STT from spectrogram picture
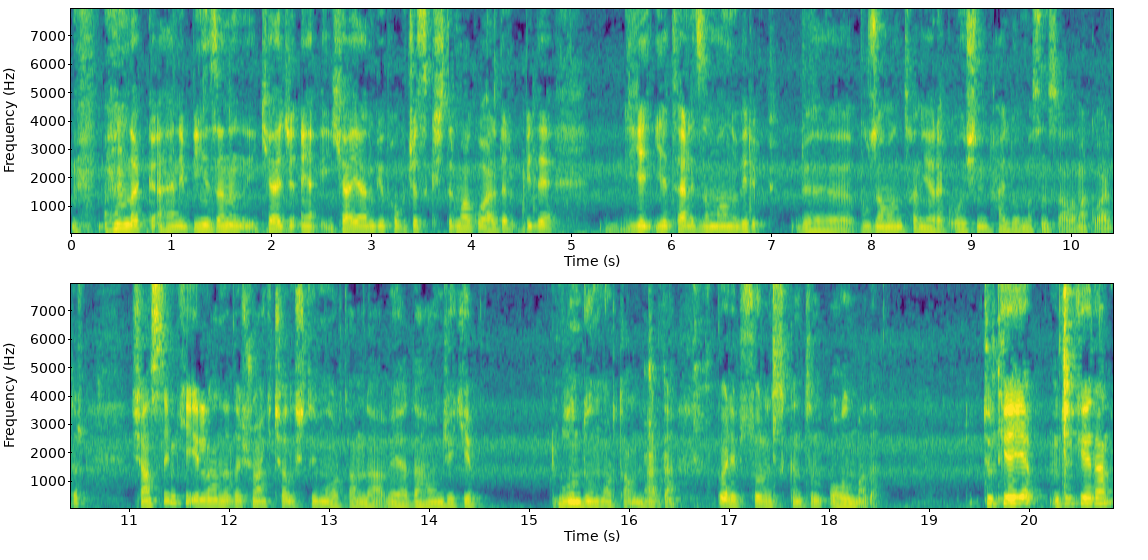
10 dakika hani bir insanın iki, ay- iki ayağını bir pabuca sıkıştırmak vardır. Bir de ye- yeterli zamanı verip e, bu zamanı tanıyarak o işin hallolmasını sağlamak vardır. Şanslıyım ki İrlanda'da şu anki çalıştığım ortamda veya daha önceki bulunduğum ortamlarda böyle bir sorun sıkıntım olmadı. Türkiye'ye Türkiye'den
